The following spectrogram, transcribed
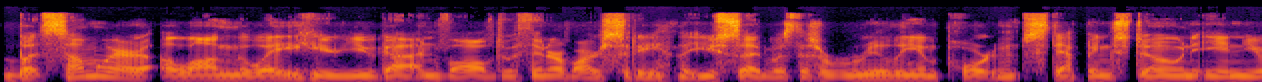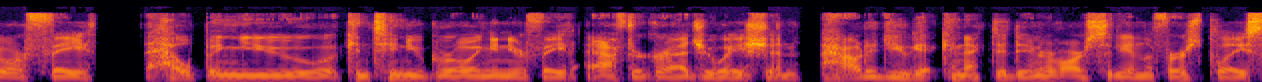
but somewhere along the way here, you got involved with InterVarsity that you said was this really important stepping stone in your faith helping you continue growing in your faith after graduation. How did you get connected to InterVarsity in the first place?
